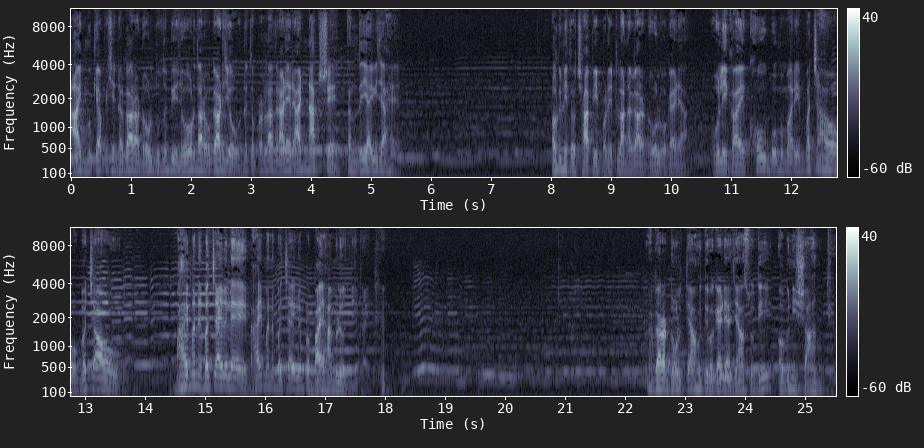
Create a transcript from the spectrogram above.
આગ મૂક્યા પછી નગારા, ઢોલ દૂધબી જોરદાર વગાડજો, નહીં તો પ્રહલાદ રાડે રાડ નાખશે, તન દઈ આવી જાહે. અગ્નિ તો છાપી પણ એટલા નગારા ઢોલ વગાડ્યા. ઓલિકાએ ખૂબ બૂમ મારી બચાવો બચાવો ભાઈ મને બચાવી લે, ભાઈ મને બચાવી લે. પણ ભાઈ સાંભળ્યો જ નહીં કઈ. નગારા ઢોલ ત્યાં સુધી વગાડ્યા, જ્યાં સુધી અગ્નિ શાંત થયો.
